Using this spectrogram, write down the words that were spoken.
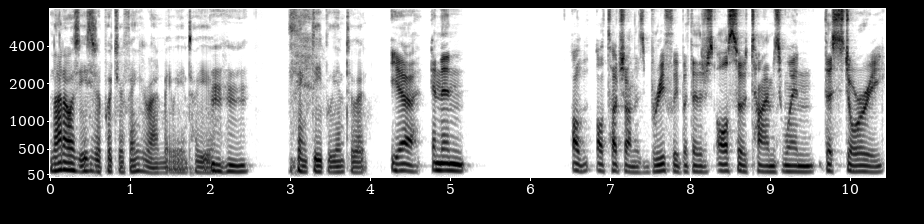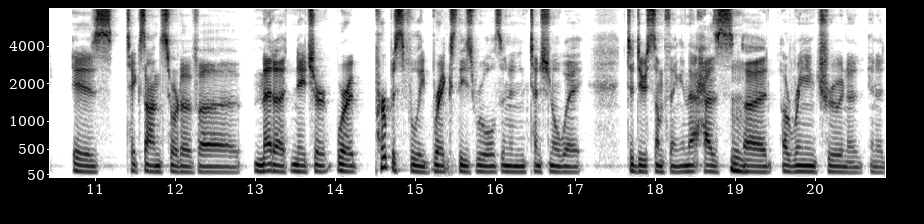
Not always easy to put your finger on, maybe until you Mhm. think deeply into it. Yeah, and then I'll I'll touch on this briefly, but there's also times when the story is takes on sort of a meta nature where it purposefully breaks these rules in an intentional way to do something, and that has Hmm. a, a ringing true in a in a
